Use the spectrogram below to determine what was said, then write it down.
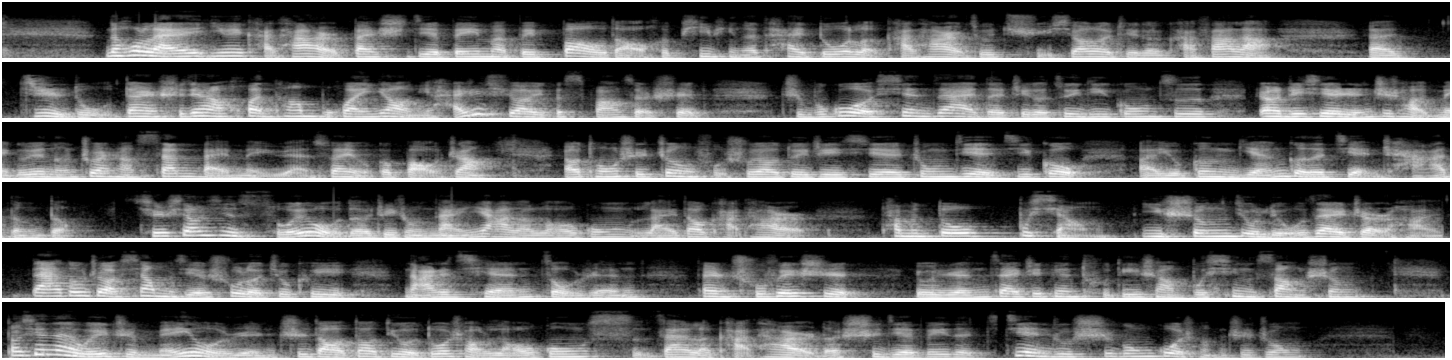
那后来因为卡塔尔办世界杯嘛，被报道和批评的太多了，卡塔尔就取消了这个卡法拉，呃。制度，但是实际上换汤不换药，你还是需要一个 sponsorship。只不过现在的这个最低工资让这些人至少每个月能赚上三百美元，算有个保障。然后同时政府说要对这些中介机构啊有更严格的检查等等。其实相信所有的这种南亚的劳工来到卡塔尔，他们都不想一生就留在这儿哈。大家都知道项目结束了就可以拿着钱走人，但是除非是。有人在这片土地上不幸丧生，到现在为止，没有人知道到底有多少劳工死在了卡塔尔的世界杯的建筑施工过程之中。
